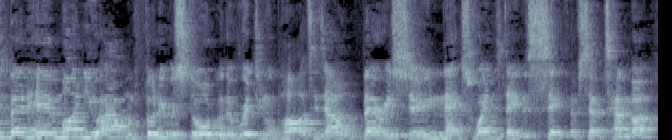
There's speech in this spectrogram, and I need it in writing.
it's Ben here. My new album, Fully Restored with Original Parts, is out very soon, next Wednesday, the 6th of September.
